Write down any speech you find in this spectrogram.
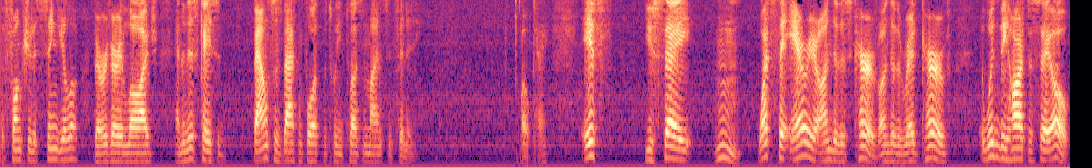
the function is singular, very, very large, and in this case, it bounces back and forth between plus and minus infinity. Okay. If you say, hmm, what's the area under this curve, under the red curve, it wouldn't be hard to say, oh,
